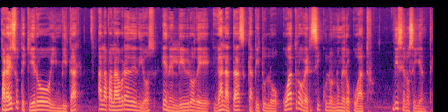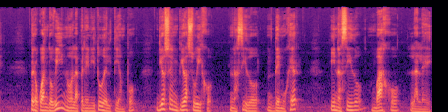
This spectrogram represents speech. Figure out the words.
Para eso te quiero invitar a la palabra de Dios en el libro de Gálatas capítulo 4 versículo número 4. Dice lo siguiente, pero cuando vino la plenitud del tiempo, Dios envió a su Hijo, nacido de mujer y nacido bajo la ley.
